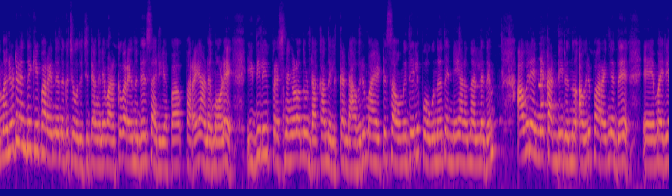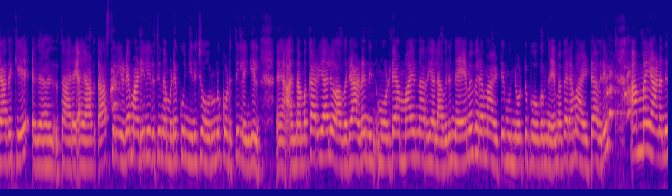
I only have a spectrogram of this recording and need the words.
മനുവേട്ടൻ എന്തൊക്കെയാണ് പറയുന്നത് എന്നൊക്കെ ചോദിച്ചിട്ട് അങ്ങനെ വഴക്ക് പറയുന്നുണ്ട് സരി. അപ്പോൾ പറയാണ് മോളെ ഇതിൽ പ്രശ്നങ്ങളൊന്നും ഉണ്ടാക്കാൻ നിൽക്കണ്ട. അവരുമായിട്ട് സൗമ്യതയിൽ പോകുന്നത് തന്നെയാണ് നല്ലത്. അവരെന്നെ കണ്ടിരുന്നു. അവർ പറഞ്ഞത് മര്യാദയ്ക്ക് താര ആ- സ്ത്രീയുടെ മടിയിലിരുത്തി നമ്മുടെ കുഞ്ഞിന് ചോറൂണ് കൊടുത്തില്ലെങ്കിൽ ഏർ നമുക്കറിയാലോ അവരാണ് മോളുടെ അമ്മ എന്നറിയാലോ. അവർ നിയമപരമായിട്ട് മുന്നോട്ട് പോകും. നിയമപരമായിട്ട് അവർ അമ്മയാണെന്ന്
